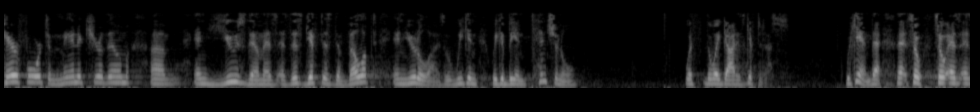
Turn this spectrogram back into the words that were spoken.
care for, to manicure them, um, and use them as, as this gift is developed and utilized. We can, we can be intentional with the way God has gifted us. We can. That, that, so so as, as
